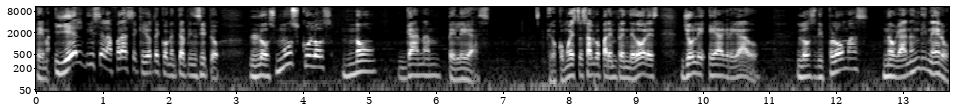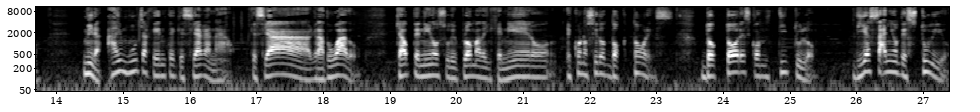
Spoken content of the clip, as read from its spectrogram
tema. Y él dice la frase que yo te comenté al principio, los músculos no ganan peleas. Pero como esto es algo para emprendedores, yo le he agregado, los diplomas no ganan dinero. Mira, hay mucha gente que se ha ganado, que se ha graduado, que ha obtenido su diploma de ingeniero. He conocido doctores, doctores con título, 10 años de estudio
